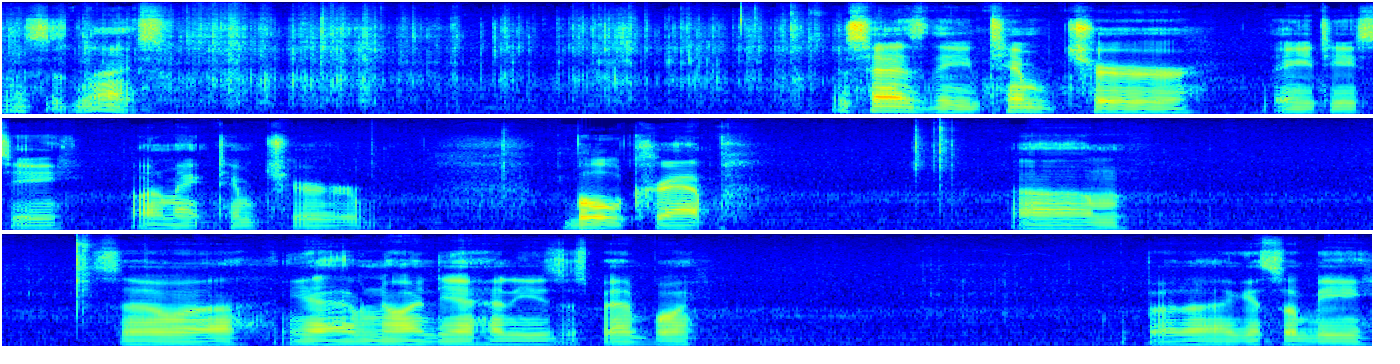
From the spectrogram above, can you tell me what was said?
This is nice. This has the temperature, ATC, automatic temperature bull crap. Um, so, uh, yeah, I have no idea how to use this bad boy. But uh, I guess I'll be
